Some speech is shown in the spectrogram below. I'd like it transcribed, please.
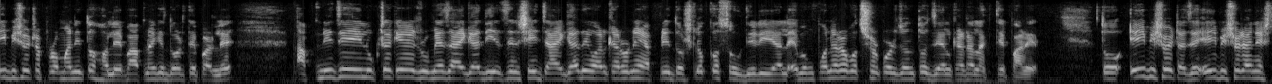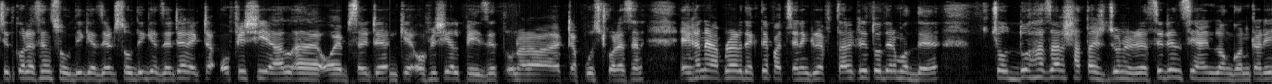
এই বিষয়টা প্রমাণিত হলে বা আপনাকে ধরতে পারলে, আপনি যে এই লোকটাকে রুমে জায়গা দিয়েছেন, সেই জায়গা দেওয়ার কারণে আপনি দশ লক্ষ সৌদি রিয়াল এবং পনেরো বছর পর্যন্ত জেল কাটা লাগতে পারে। তো এই বিষয়টা যে, এই বিষয়টা নিশ্চিত করেছেন সৌদি গেজেট। সৌদি গেজেটের একটা অফিসিয়াল ওয়েবসাইটে অফিসিয়াল পেজে ওনারা একটা পোস্ট করেছেন। এখানে আপনারা দেখতে পাচ্ছেন, গ্রেফতারকৃতদের মধ্যে চোদ্দ হাজার সাতাশ জন রেসিডেন্সি আইন লঙ্ঘনকারী,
